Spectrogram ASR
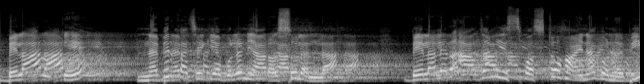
বেলালকে নবীর কাছে গিয়ে বলেন ইয়া রসুল আল্লাহ বেলালের আজান স্পষ্ট হয় না গো নবী?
